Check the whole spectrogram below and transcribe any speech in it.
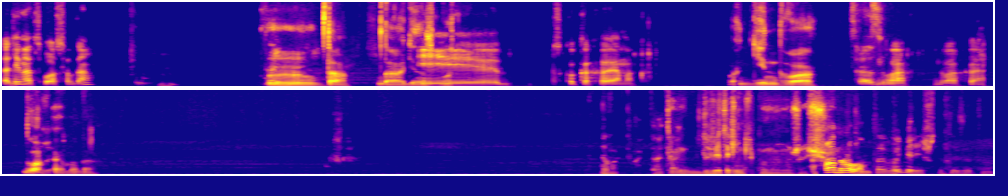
11 боссов, да? Да, да, один из И сколько хэмок? Один, два. Сразу. Два, два хэм. Два хэма, да. Давай, давай, давай. Там две тринки, по-моему, уже А еще. что анролом-то? Выбери что-то из этого.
